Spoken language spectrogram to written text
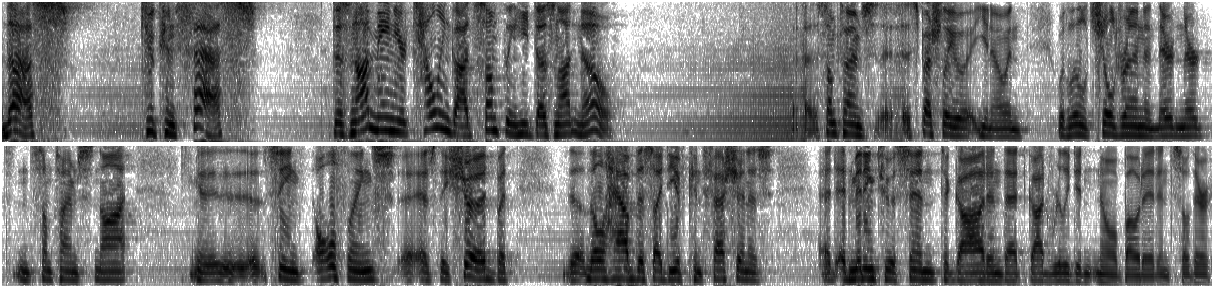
Thus, to confess does not mean you're telling God something he does not know. Uh, sometimes, especially you know, in, with little children, and they're, they're sometimes not uh, seeing all things as they should, but they'll have this idea of confession as admitting to a sin to God and that God really didn't know about it, and so they're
